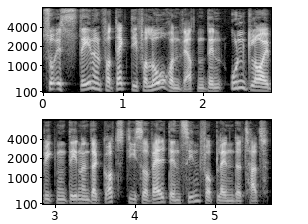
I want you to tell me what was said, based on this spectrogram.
so ist's denen verdeckt, die verloren werden, den Ungläubigen, denen der Gott dieser Welt den Sinn verblendet hat,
